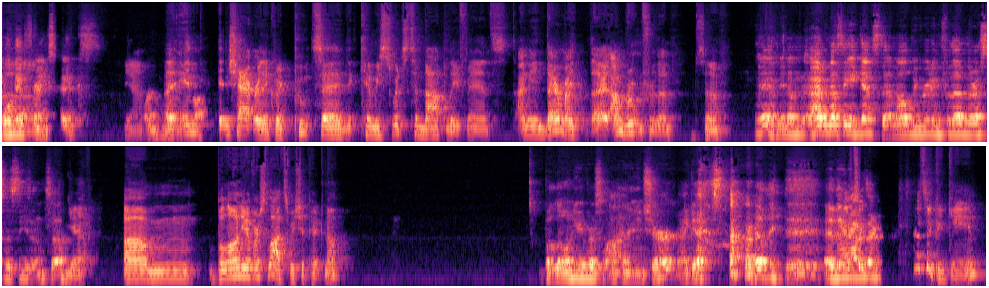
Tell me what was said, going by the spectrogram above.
We'll get um, Frank's picks. Yeah. Uh, in in chat, really quick, Poot said, "Can we switch to Napoli fans?" I mean, they're my. I'm rooting for them. So. Yeah, I mean, I'm, I have nothing against them. I'll be rooting for them the rest of the season. So. Yeah. Um, Bologna versus Lots. We should pick. No. Bologna versus Lots. I mean, sure. I guess not really. And they're that's not. A, they're, that's a good game.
